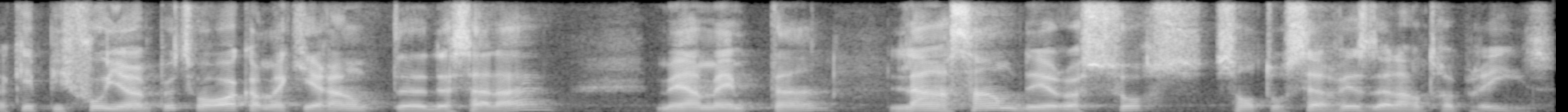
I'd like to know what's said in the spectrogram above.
OK? Puis fouille un peu, tu vas voir comment il rentre de salaire. Mais en même temps, l'ensemble des ressources sont au service de l'entreprise.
